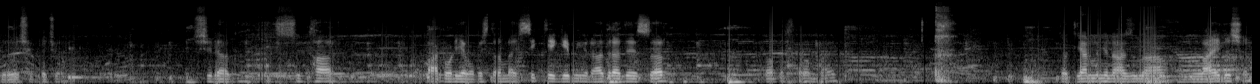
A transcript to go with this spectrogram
જોઈ શકો છો. શિરાગ, સુથાર પાટોડિયા વાપસ્તરમભાઈ સિક્કે ગેમિંગ રાધ રાધે સર વાપસ્તરમભાઈ તો ધ્યાન મંદિરના આજના લાઈવ દર્શન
